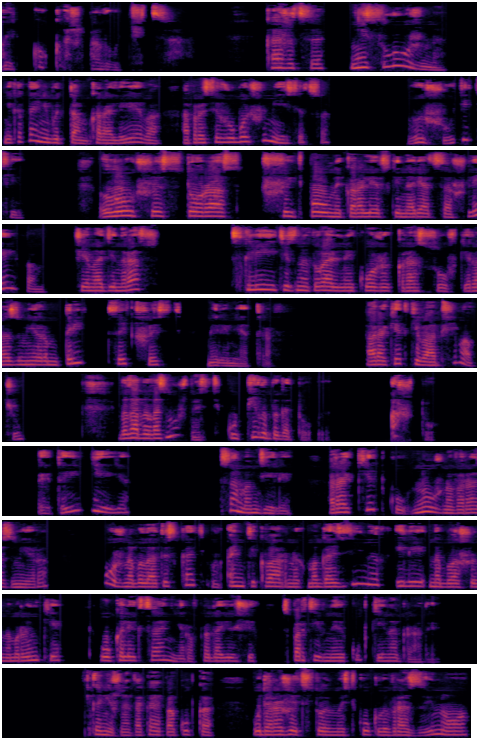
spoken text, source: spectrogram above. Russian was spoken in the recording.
Ой, кукла же получится. Кажется, несложно, не какая-нибудь там королева, а просижу больше месяца. Вы шутите? Лучше сто раз сшить полный королевский наряд со шлейфом, чем один раз склеить из натуральной кожи кроссовки размером 36 миллиметров. А ракетки вообще молчу. Была бы возможность, купила бы готовую. А что? Это идея. В самом деле, ракетку нужного размера можно было отыскать в антикварных магазинах или на блошином рынке у коллекционеров, продающих спортивные кубки и награды. Конечно, такая покупка удорожит стоимость куклы в разы, но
